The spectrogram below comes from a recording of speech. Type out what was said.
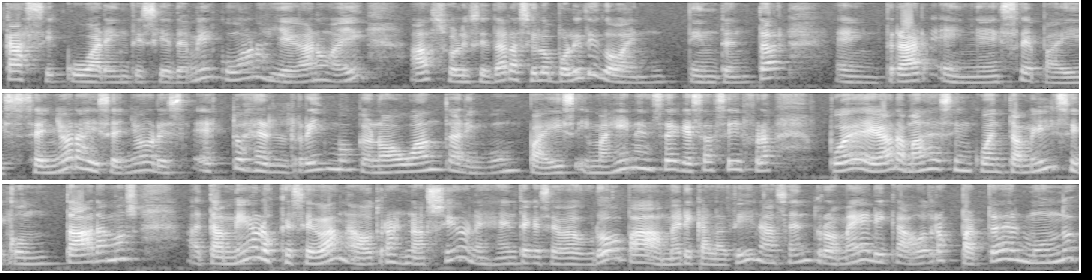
casi 47 mil cubanos llegaron ahí a solicitar asilo político, a intentar entrar en ese país. Señoras y señores, esto es el ritmo que no aguanta ningún país. Imagínense que esa cifra puede llegar a más de 50 mil si contáramos también a los que se van a otras naciones, gente que se va a Europa, América Latina, Centroamérica, a otras partes del mundo,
